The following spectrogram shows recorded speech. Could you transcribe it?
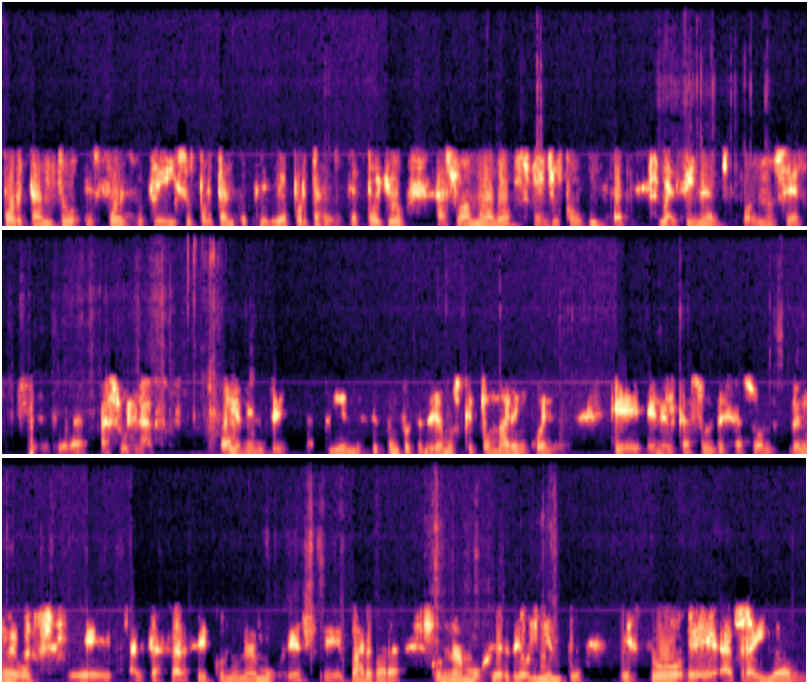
por tanto esfuerzo que hizo, por tanto que dio, por tanto que apoyó a su amado en sus conquistas y al final por no ser se queda a su lado. Obviamente, aquí en este punto tendríamos que tomar en cuenta que en el caso de Jasón, de nuevo, eh, al casarse con una mujer eh, bárbara, con una mujer de Oriente, esto eh, atraía una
